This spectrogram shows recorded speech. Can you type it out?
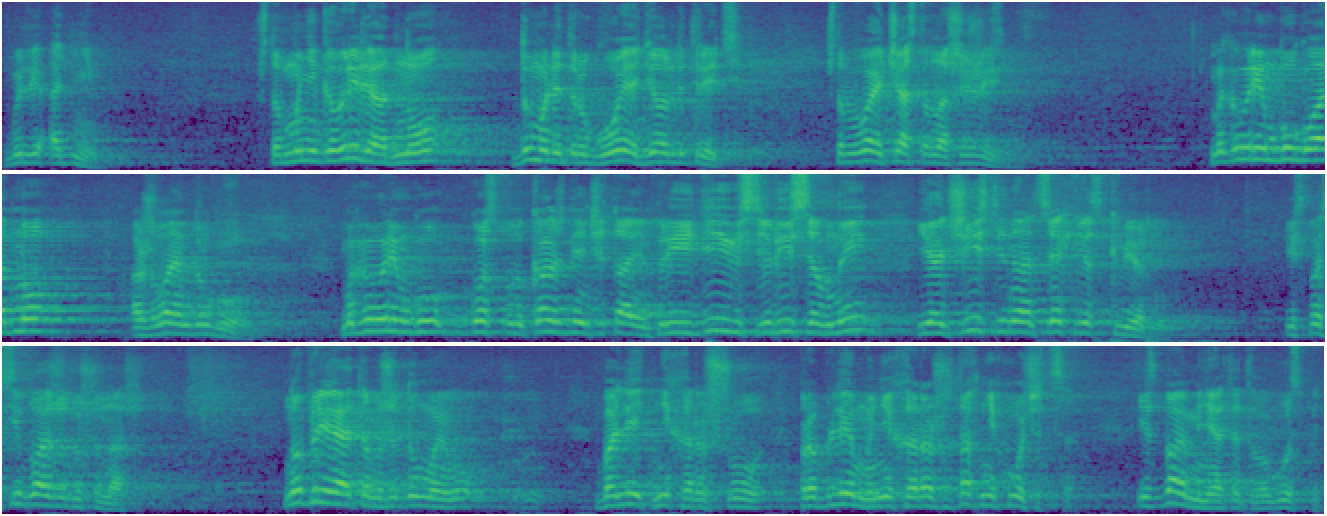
были одним. Чтобы мы не говорили одно, думали другое, делали третье. Что бывает часто в нашей жизни. Мы говорим Богу одно, а желаем другого. Мы говорим Господу, каждый день читаем, «Прииди и веселись овны, и очисти на от всех скверны, и спаси блажи души наши». Но при этом же думаем, болеть нехорошо, проблемы нехорошо, так не хочется. Избавь меня от этого, Господи.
